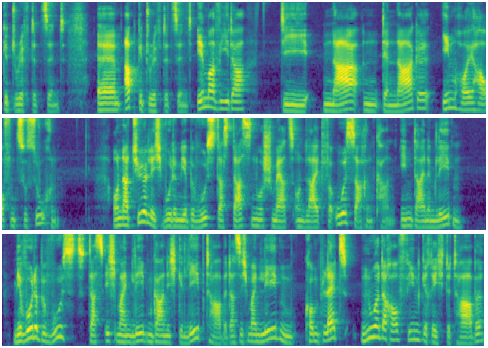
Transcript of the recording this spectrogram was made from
gedriftet sind, äh, abgedriftet sind, immer wieder die Na den Nagel im Heuhaufen zu suchen. Und natürlich wurde mir bewusst, dass das nur Schmerz und Leid verursachen kann in deinem Leben. Mir wurde bewusst, dass ich mein Leben gar nicht gelebt habe, dass ich mein Leben komplett nur darauf hingerichtet habe,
